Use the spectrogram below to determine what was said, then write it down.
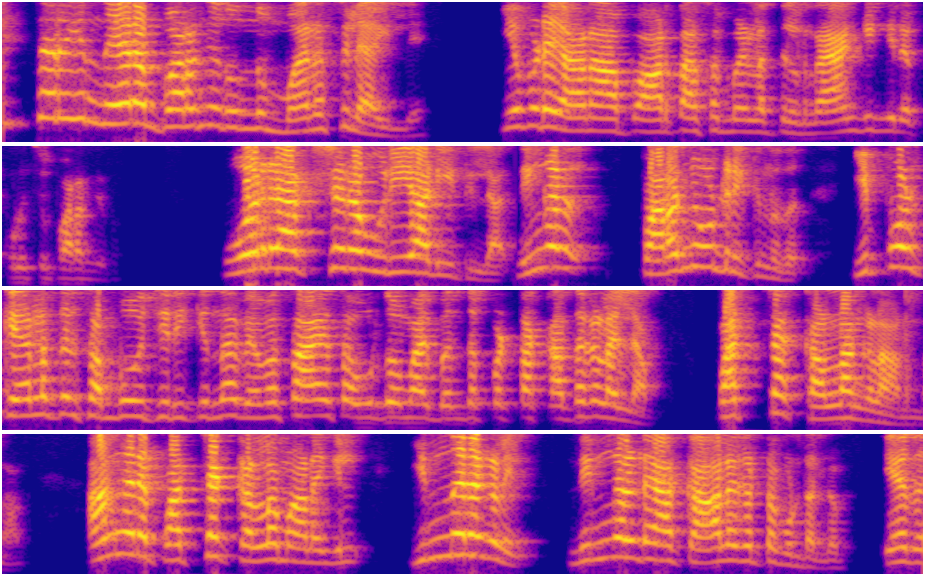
ഇത്രയും നേരം പറഞ്ഞതൊന്നും മനസ്സിലായില്ലേ? എവിടെയാണ് ആ വാർത്താ സമ്മേളനത്തിൽ റാങ്കിങ്ങിനെ കുറിച്ച് പറഞ്ഞത്? ഒരക്ഷരം ഉരിയാടിയിട്ടില്ല. നിങ്ങൾ പറഞ്ഞുകൊണ്ടിരിക്കുന്നത് ഇപ്പോൾ കേരളത്തിൽ സംഭവിച്ചിരിക്കുന്ന വ്യവസായ സൗഹൃദവുമായി ബന്ധപ്പെട്ട കഥകളെല്ലാം പച്ച കള്ളങ്ങളാണെന്നാണ് അങ്ങനെ പച്ചക്കള്ളമാണെങ്കിൽ ഇന്നലകളിൽ നിങ്ങളുടെ ആ കാലഘട്ടം ഉണ്ടല്ലോ ഏത്?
